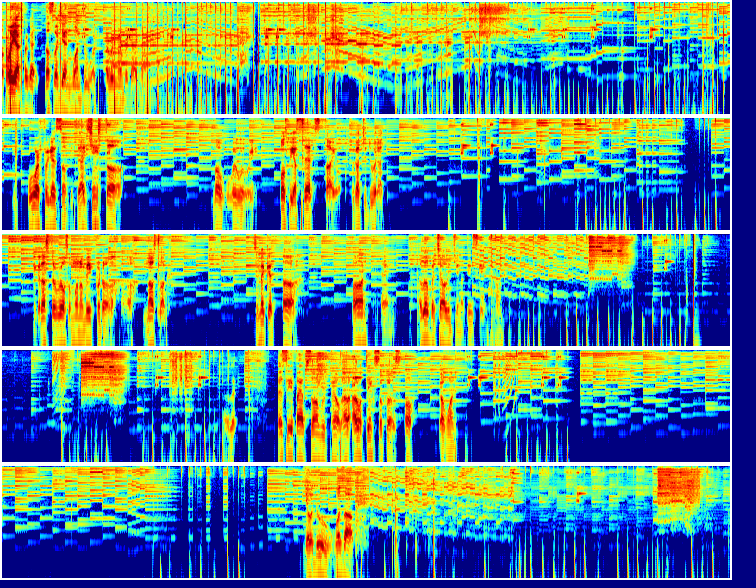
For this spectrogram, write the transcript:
Oh, oh, yeah, I forgot. That's what Gen 1 do. I, I remember that now. Before I forget something, did I change the... No, wait, wait, wait. Supposed to be a set style. Forgot to do that. That's the rules I'm gonna make for the uh, Nuzlocke. To make it uh, fun and a little bit challenging at this game. Um, uh, let, let's see if I have some repel. I, I don't think so, cause oh, got one. What's up?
